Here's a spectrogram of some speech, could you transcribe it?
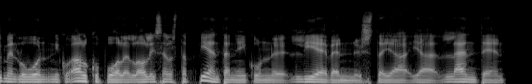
10-luvun niin kuin alkupuolella oli sellaista pientä niin kuin lievennystä ja, ja länteen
